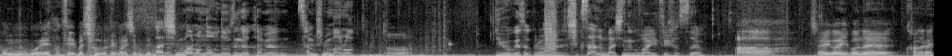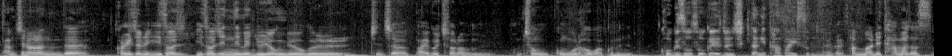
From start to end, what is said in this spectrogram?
먹는 거에 한 세 배 정도 생각하시면 됩니다. 아 10만 원 나온다고 생각하면 30만 원 어. 뉴욕에서 그러면 식사는 맛있는 거 많이 드셨어요? 아 저희가 이번에 카메라에 담진 않았는데 가기 전에 이서, 이서진님의 뉴욕 뉴욕을 음. 진짜 바이블처럼 엄청 공부를 하고 왔거든요. 거기서 소개해준 식당이 다 맛있었나요? 그러니까 한 마리 다 맞았어.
